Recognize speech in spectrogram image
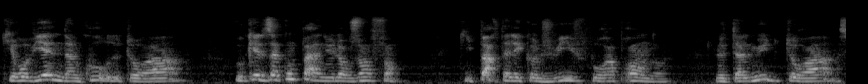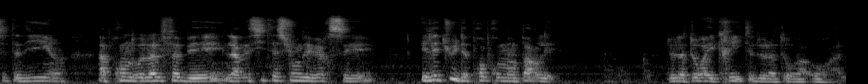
qui reviennent d'un cours de Torah, ou qu'elles accompagnent leurs enfants, qui partent à l'école juive pour apprendre le Talmud Torah, c'est-à-dire apprendre l'alphabet, la récitation des versets, et l'étude à proprement parler de la Torah écrite et de la Torah orale.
